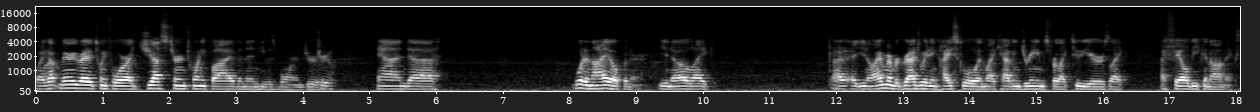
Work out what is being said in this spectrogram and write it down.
well, I got married right at 24. I just turned 25, and then he was born, Drew. True. And uh, what an eye opener, you know, like. God, I- you know, I remember graduating high school and like having dreams for like two years. Like, I failed economics.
